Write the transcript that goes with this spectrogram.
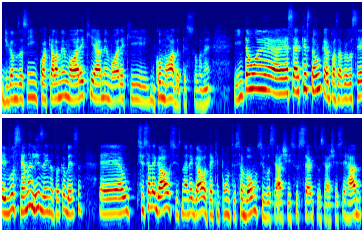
digamos assim, com aquela memória que é a memória que incomoda a pessoa, né? Então, é, essa é a questão que eu quero passar para você. Aí você analisa aí na tua cabeça é, se isso é legal, se isso não é legal, até que ponto isso é bom, se você acha isso certo, se você acha isso errado.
